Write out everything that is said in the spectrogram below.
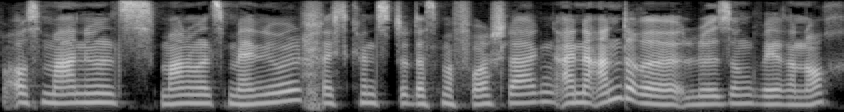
aus Manuels, Manuels Manual. Vielleicht könntest du das mal vorschlagen. Eine andere Lösung wäre noch,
